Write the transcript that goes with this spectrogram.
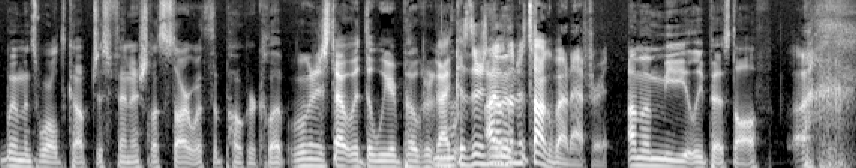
Women's World Cup just finished. Let's start with the poker clip. We're gonna start with the weird poker guy because there's I'm a- nothing to talk about after it. I'm immediately pissed off.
